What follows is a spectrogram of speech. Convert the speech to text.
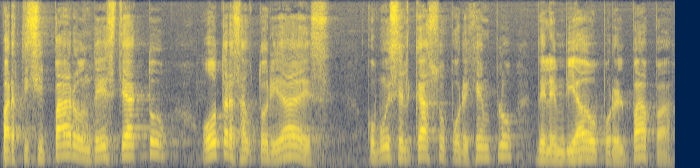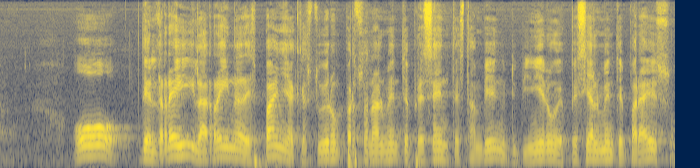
participaron de este acto otras autoridades, como es el caso, por ejemplo, del enviado por el Papa, o del rey y la reina de España, que estuvieron personalmente presentes también, vinieron especialmente para eso.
